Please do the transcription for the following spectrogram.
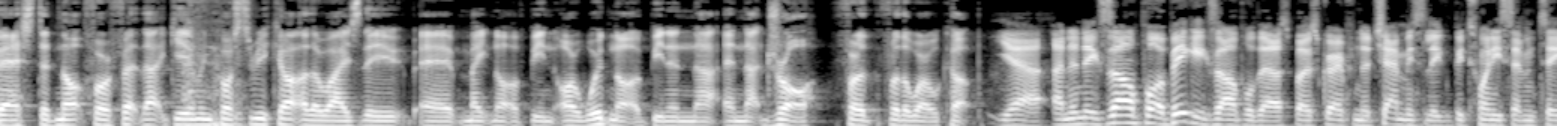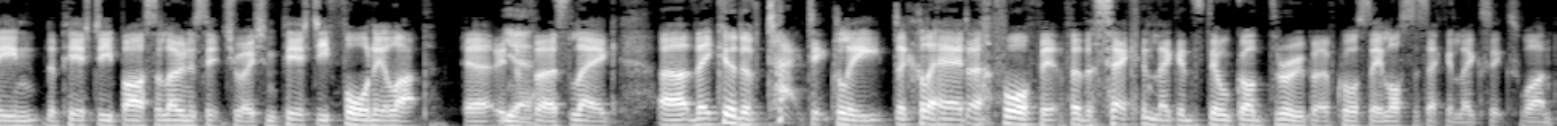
US did not forfeit that game in Costa Rica. Otherwise they uh, might not have been, or would not have been in that in that draw for for the World Cup. Yeah, and an example, a big example there, I suppose, going from the Champions League would be 2017, the PSG Barcelona situation. PSG 4 0 up uh, in Yeah. the first leg. Uh, they could have tactically declared a forfeit for the second leg and still gone through, but of course they lost the second leg 6 1.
